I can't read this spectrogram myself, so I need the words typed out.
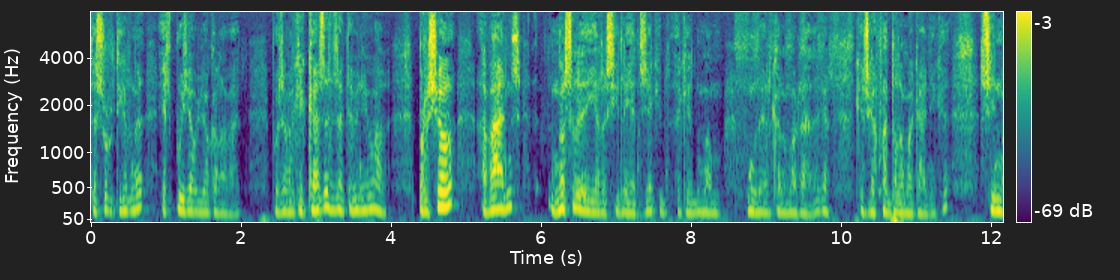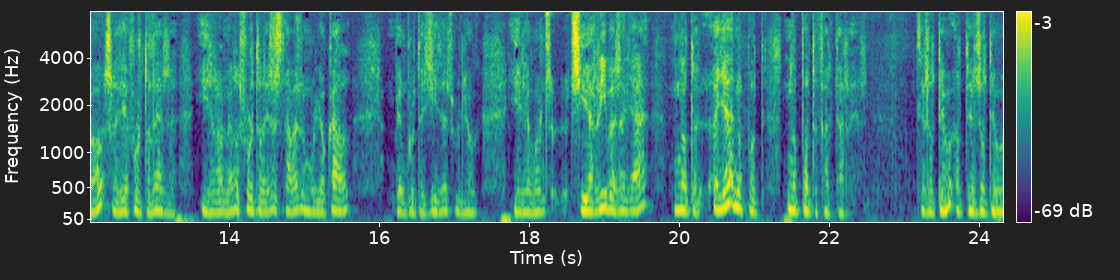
de sortir-ne és pujar a un lloc elevat. Pues en aquest cas exactament igual. Per això, abans, no se li deia resiliència, aquest, aquest nom modern que no m'agrada, que, que és agafat de la mecànica, sinó se li deia fortalesa. I realment les fortaleses estaven en un local ben protegides, un lloc, i llavors, si arribes allà, no allà no pot, no pot afectar res tens el teu, el, tens el teu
